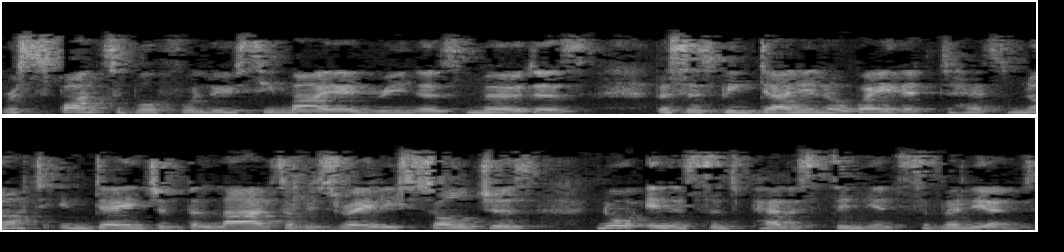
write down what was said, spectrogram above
responsible for Lucy Maya and murders. This has been done in a way that has not endangered the lives of Israeli soldiers nor innocent Palestinian civilians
